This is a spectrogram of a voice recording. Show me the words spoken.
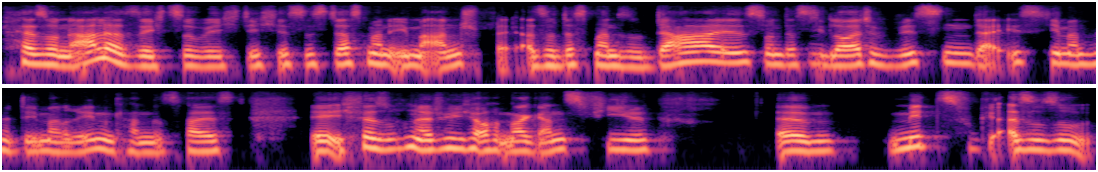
personaler Sicht so wichtig ist, ist, dass man eben anspricht, also dass man so da ist und dass die mhm. Leute wissen, da ist jemand, mit dem man reden kann. Das heißt, äh, ich versuche natürlich auch immer ganz viel ähm, mit, zu, also so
